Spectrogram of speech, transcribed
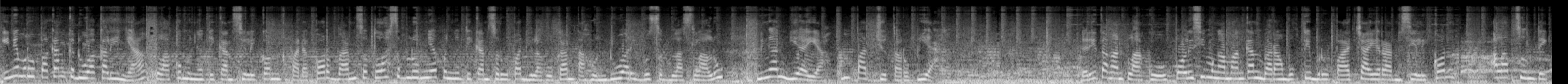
Ini merupakan kedua kalinya pelaku menyuntikkan silikon kepada korban setelah sebelumnya penyuntikan serupa dilakukan tahun 2011 lalu dengan biaya 4 juta rupiah. Dari tangan pelaku, polisi mengamankan barang bukti berupa cairan silikon, alat suntik,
